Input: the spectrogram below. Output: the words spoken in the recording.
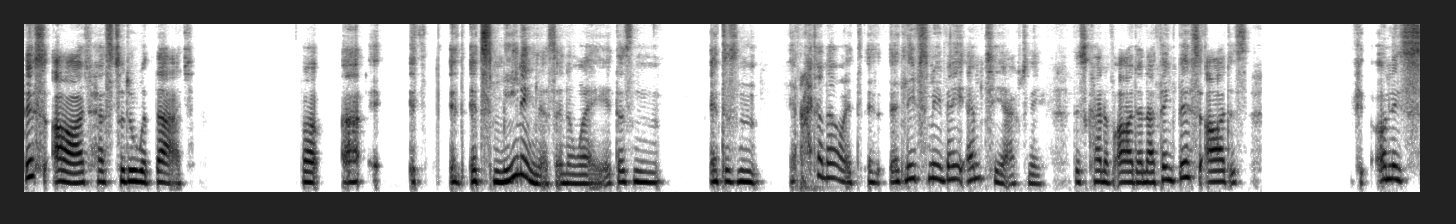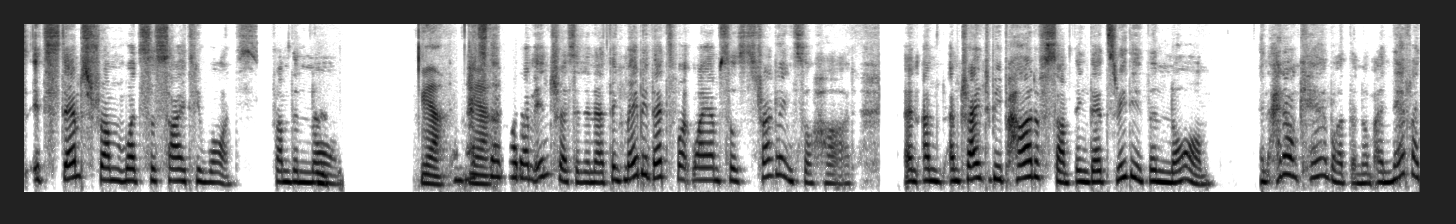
this art has to do with that. But uh, it, it, it it's meaningless in a way. It doesn't. It doesn't. I don't know. It, it it leaves me very empty actually. This kind of art, and I think this art is only it stems from what society wants, from the Mm. norm, yeah and that's yeah not what I'm interested in. I think maybe that's what why I'm so struggling so hard, and I'm I'm trying to be part of something that's really the norm. And I don't care about the norm. I never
